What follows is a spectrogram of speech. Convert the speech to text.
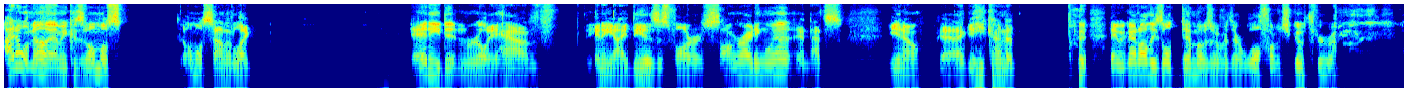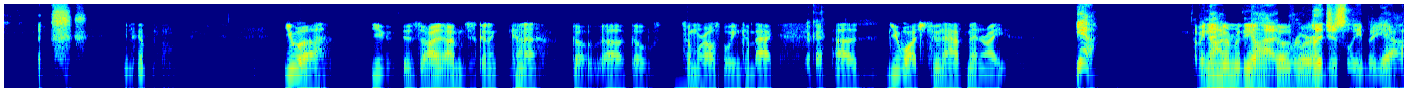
I don't know. I mean, because it almost almost sounded like Eddie didn't really have any ideas as far as songwriting went, and that's you know he kind of hey, we got all these old demos over there, Wolf. Why don't you go through them? yep. You uh, you. Is, I, I'm just gonna kind of go uh, go somewhere else, but we can come back. Okay. Uh, you watched Two and a Half Men, right? Yeah. I mean, you not, remember the not episode where- religiously, but yeah.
